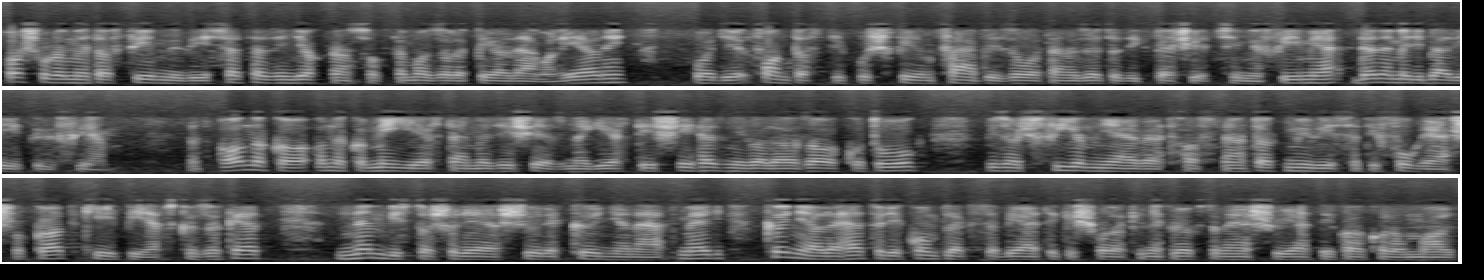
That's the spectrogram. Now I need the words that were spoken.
Hasonló, mint a filmművészethez, én gyakran szoktam azzal a példával élni, hogy fantasztikus film Fábri Zoltán az ötödik pecsét című filmje, de nem egy belépő film. Tehát annak a, annak a mély értelmezéséhez, megértéséhez, mivel az alkotók bizonyos filmnyelvet használtak, művészeti fogásokat, képi eszközöket, nem biztos, hogy elsőre könnyen átmegy. Könnyen lehet, hogy egy komplexebb játék is valakinek rögtön első játék alkalommal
